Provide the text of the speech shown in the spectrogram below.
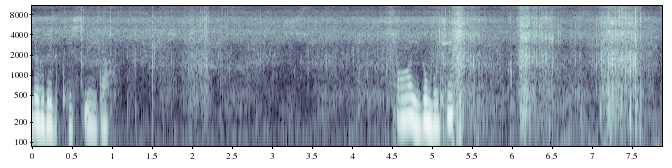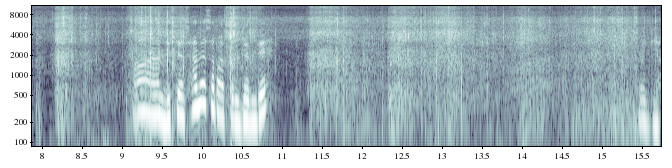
근데 그래도 됐습니다. 아, 이건 뭐지? 아, 밑에 산에서 봤던 텐데. 여기야.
